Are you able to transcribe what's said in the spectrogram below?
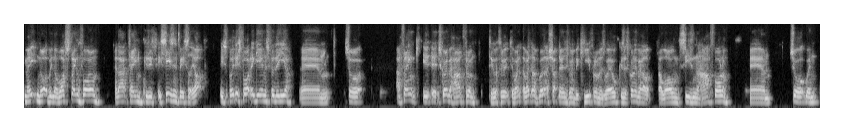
might not have been the worst thing for him at that time because his, his, season's basically up. He's played his 40 games for the year. Um, so I think it's going to be hard for him to go through it. To win, the winter, winter shutdown is going to be key for him as well because it's going to be a, a, long season and a half for him. Um, so when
